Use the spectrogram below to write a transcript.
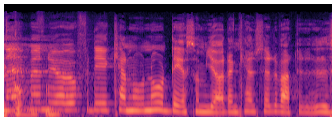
Nej, men jag, för det kan nog nog det som gör den kanske hade varit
